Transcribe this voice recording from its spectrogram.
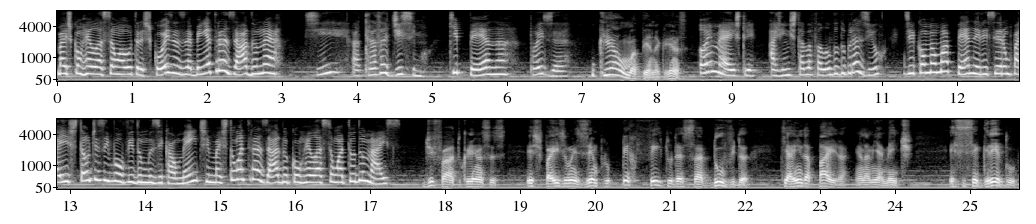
Mas com relação a outras coisas, é bem atrasado, né? Sim, atrasadíssimo. Que pena. Pois é. O que é uma pena, criança? Oi, mestre. A gente estava falando do Brasil. De como é uma pena ele ser um país tão desenvolvido musicalmente, mas tão atrasado com relação a tudo mais. De fato, crianças, esse país é um exemplo perfeito dessa dúvida que ainda paira na minha mente. Esse segredo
